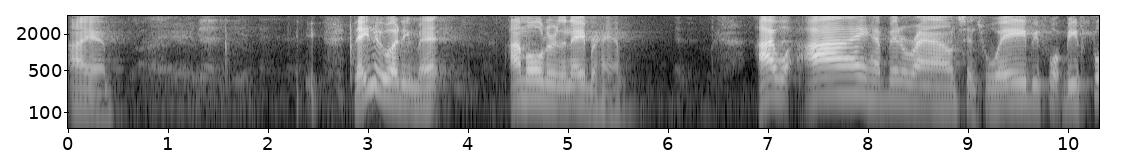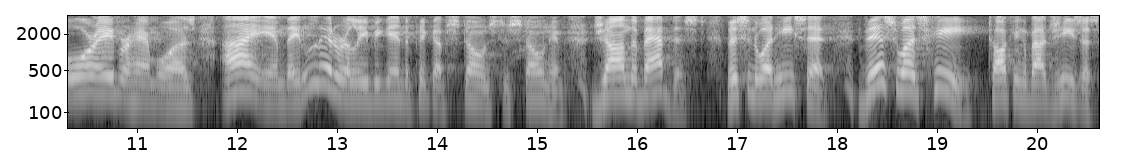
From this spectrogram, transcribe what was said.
I am. they knew what he meant. I'm older than Abraham. I, I have been around since way before, before Abraham was. I am. They literally began to pick up stones to stone him. John the Baptist, listen to what he said. This was he, talking about Jesus,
